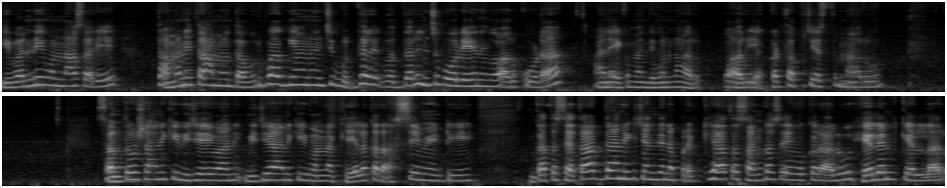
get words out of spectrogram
ఇవన్నీ ఉన్నా సరే తమని తాము దౌర్భాగ్యం నుంచి ఉద్ధ ఉద్ధరించుకోలేని వారు కూడా అనేక మంది ఉన్నారు. వారు ఎక్కడ తప్పు చేస్తున్నారు? సంతోషానికి విజయవాని విజయానికి ఉన్న కీలక రహస్యం ఏంటి? గత శతాబ్దానికి చెందిన ప్రఖ్యాత సంఘ సేవకురాలు హెలెన్ కెల్లర్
